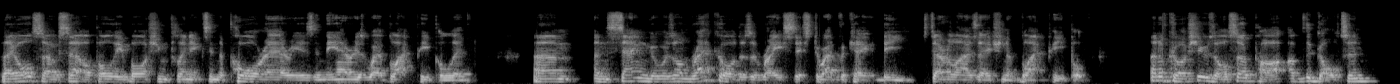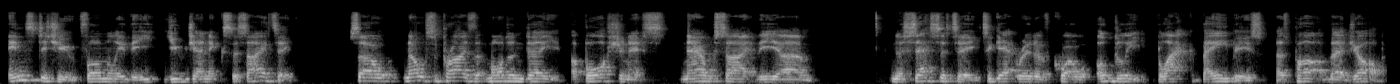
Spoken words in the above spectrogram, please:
They also set up all the abortion clinics in the poor areas, in the areas where black people lived. Um, and Sanger was on record as a racist to advocate the sterilization of black people. And of course, she was also part of the Galton Institute, formerly the Eugenics Society. So, no surprise that modern day abortionists now cite the um, necessity to get rid of, quote, ugly black babies as part of their job,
